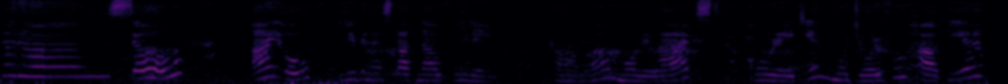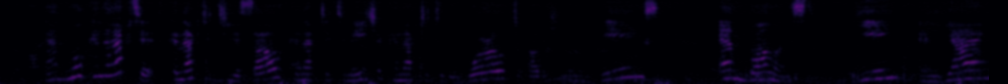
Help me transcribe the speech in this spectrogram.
Ta-da! So, I hope you're gonna start now feeling calmer, more relaxed, more radiant, more joyful, happier, and more connected. Connected to yourself, connected to nature, connected to the world, to other human beings, and balanced yin and yang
